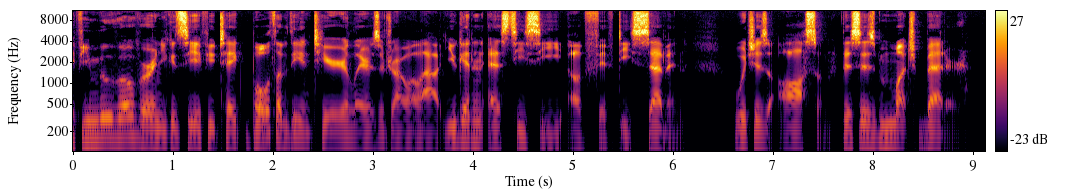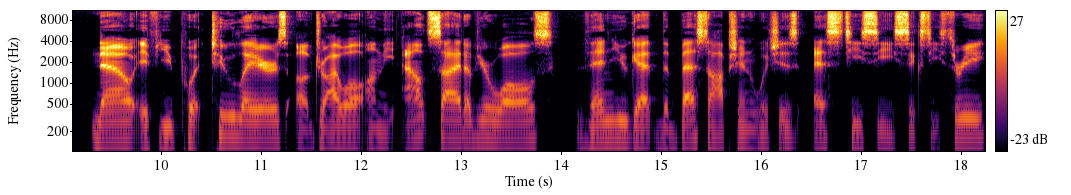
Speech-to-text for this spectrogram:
If you move over and you can see if you take both of the interior layers of drywall out, you get an STC of 57, which is awesome. This is much better. Now, if you put two layers of drywall on the outside of your walls, then you get the best option, which is STC 63,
